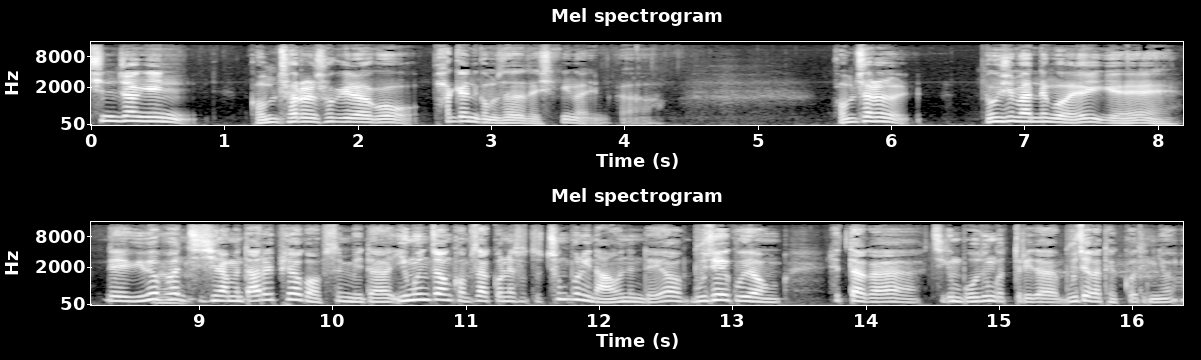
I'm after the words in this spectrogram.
친정인 검찰을 속이라고 파견 검사들 시킨 거 아닙니까? 검찰을 병신 만든 거예요, 이게. 네, 위법한 지시라면 따를 필요가 없습니다. 이문정 검사 건에서도 충분히 나오는데요. 무죄 구형 했다가 지금 모든 것들이 다 무죄가 됐거든요.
